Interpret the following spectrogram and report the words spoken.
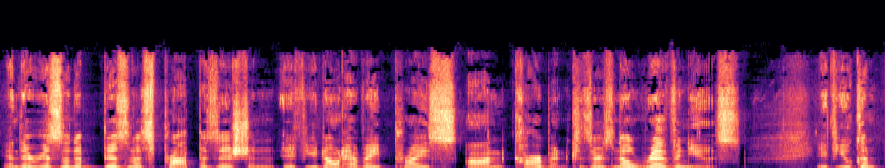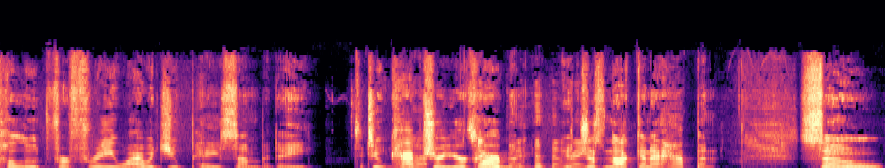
And there isn't a business proposition if you don't have a price on carbon because there's no revenues. If you can pollute for free, why would you pay somebody to, up. capture your carbon? Right. It's just not going to happen. So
